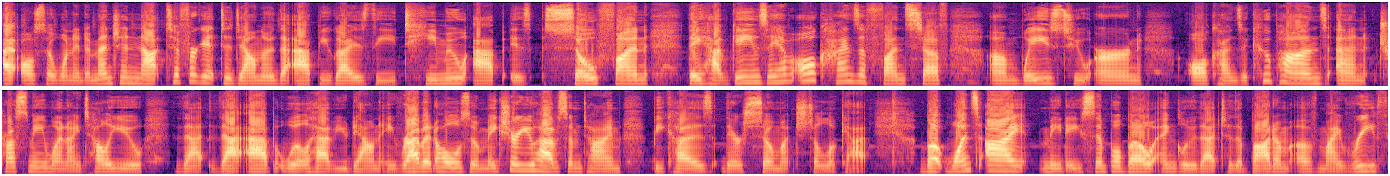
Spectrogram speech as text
I also wanted to mention not to forget to download the app, you guys. The Temu app is so fun. They have games, they have all kinds of fun stuff, um, ways to earn all kinds of coupons and trust me when I tell you that that app will have you down a rabbit hole so make sure you have some time because there's so much to look at. But once I made a simple bow and glue that to the bottom of my wreath,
